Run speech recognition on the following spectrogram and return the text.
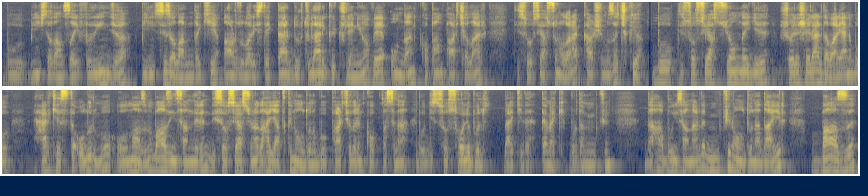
Bu bilinçli alan zayıflayınca bilinçsiz alandaki arzular, istekler, dürtüler güçleniyor ve ondan kopan parçalar disosyasyon olarak karşımıza çıkıyor. Bu disosyasyonla ilgili şöyle şeyler de var. Yani bu herkeste olur mu olmaz mı? Bazı insanların disosyasyona daha yatkın olduğunu, bu parçaların kopmasına, bu dissoluble belki de demek burada mümkün. Daha bu insanlarda mümkün olduğuna dair bazı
